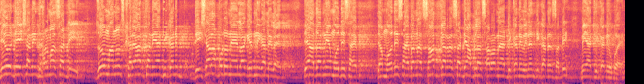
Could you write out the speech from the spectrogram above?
देव देश आणि धर्मासाठी जो माणूस खऱ्या अर्थाने या ठिकाणी देशाला पुढे न्यायला घेत निघालेले आहेत ते आदरणीय मोदी साहेब. त्या मोदी साहेबांना साथ करण्यासाठी आपल्या सर्वांना या ठिकाणी विनंती करण्यासाठी मी या ठिकाणी उभा आहे.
